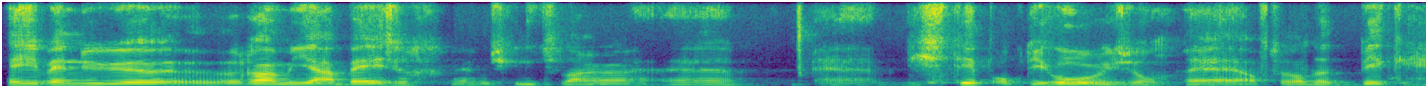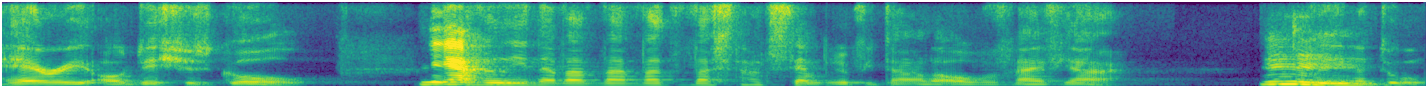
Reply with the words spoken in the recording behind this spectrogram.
Hey, je bent nu uh, ruim een jaar bezig, hè, misschien iets langer. Uh, die stip op die horizon, hè, oftewel dat big, hairy, audacious goal. Ja. Waar, wil je, waar, waar, waar, waar staat Stemper Vitale over vijf jaar? Hmm. Waar wil je naartoe?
